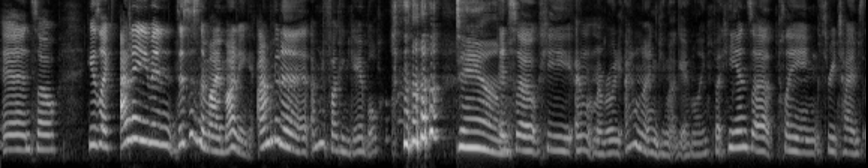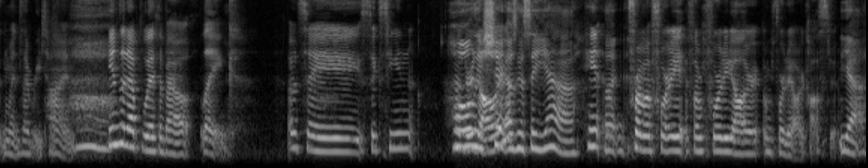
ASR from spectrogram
And so he's like, I didn't even this isn't my money. I'm gonna I'm gonna fucking gamble. Damn. and so he I don't remember what he I don't know anything about gambling, but he ends up playing three times and wins every time. he ended up with about like I would say sixteen Holy shit! I was gonna say yeah. he, Like- from a forty from forty dollar forty dollar costume. Yeah.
